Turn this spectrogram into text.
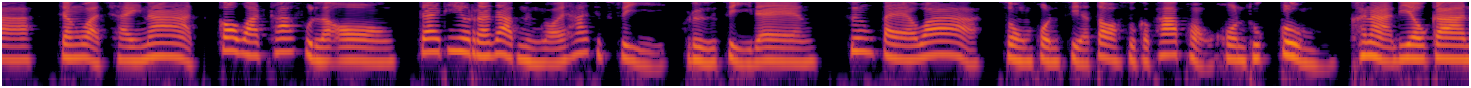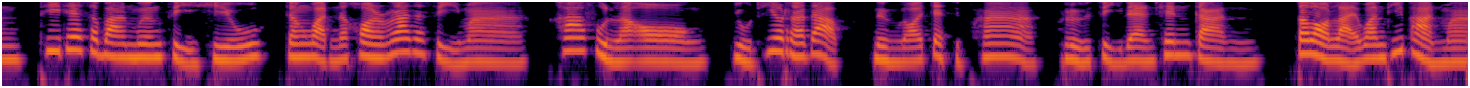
า จังหวัดชัยนาทก็วัดค่าฝุ่นละออง ได้ที่ระดับ 154 หรือสีแดง ซึ่งแปลว่าส่งผลเสียต่อสุขภาพของคนทุกกลุ่ม ขณะเดียวกัน ที่เทศบาลเมืองสีคิ้ว จังหวัดนครราชสีมา ค่าฝุ่นละออง อยู่ที่ระดับ 175 หรือสีแดงเช่นกัน ตลอดหลายวันที่ผ่านมา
